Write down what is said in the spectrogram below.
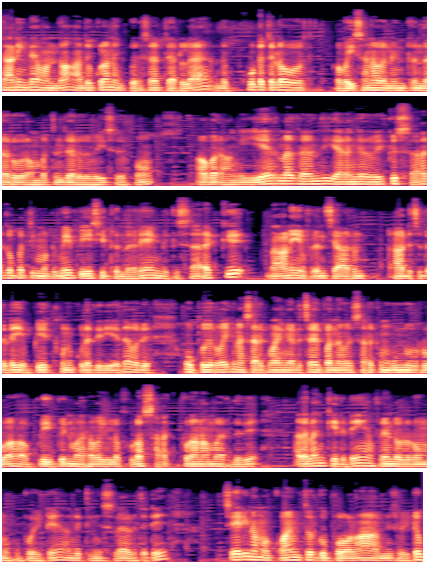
நேரம் தான் வந்தோம். அதுக்குள்ளே எனக்கு பெருசாக தெரில இந்த கூட்டத்தில் ஒரு வயசானவர் நின்றுருந்தார். ஒரு ஐம்பத்தஞ்சு அறுபது வயசு இருக்கும். அவர் அங்கே ஏறினதுலேருந்து இறங்குற வரைக்கும் சரக்கை பற்றி மட்டுமே பேசிகிட்டு இருந்தார். எங்களுக்கு சரக்கு நானும் என் ஃப்ரெண்ட்ஸ் யாரும் அடித்ததில் எப்படி இருக்குன்னு கூட தெரியாது. அவர் முப்பது ரூபாய்க்கு நான் சரக்கு வாங்கி அடித்தேன் இப்போ அந்த சரக்கு முந்நூறுரூவா அப்படி இப்படின்னு வர வகையில் ஃபுல்லாக சரக்கு புராணமாக இருந்தது. அதெல்லாம் கேட்டுட்டு என் ஃப்ரெண்டோட ரூமுக்கு போயிட்டு அங்கே திங்ஸ்லாம் எடுத்துகிட்டு சரி நம்ம கோயம்புத்தூருக்கு போகலாம் அப்படின்னு சொல்லிட்டு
